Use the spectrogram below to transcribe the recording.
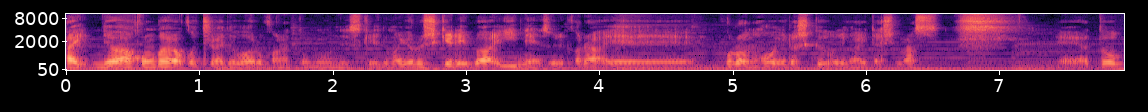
はい。では、今回はこちらで終わろうかなと思うんですけれども、よろしければ、いいね、それから、えー、フォローの方よろしくお願いいたします。えー、あと、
